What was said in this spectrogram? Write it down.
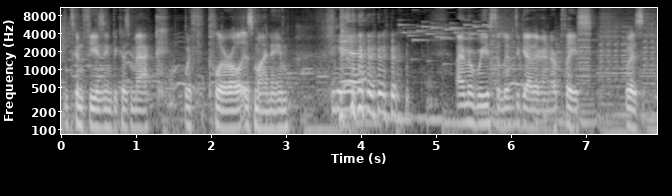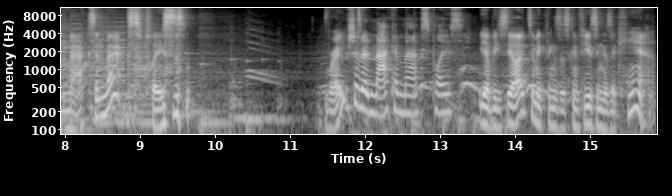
It's confusing because Mac with plural is my name. Yeah. I remember we used to live together and our place was Max and Max place. Right? Should have been Mac and Mac's place. Yeah, but you see, I like to make things as confusing as I can.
